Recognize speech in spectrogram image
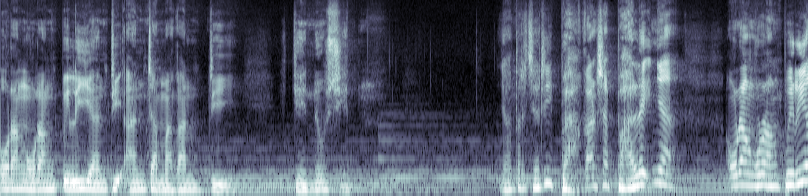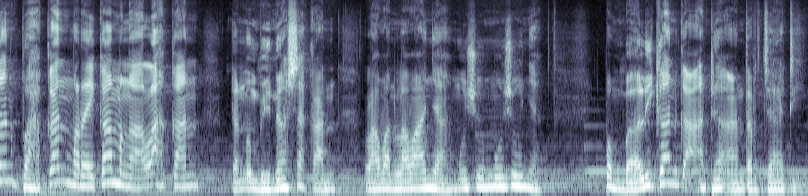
orang-orang pilihan diancam akan di genosid. Yang terjadi bahkan sebaliknya, orang-orang pilihan bahkan mereka mengalahkan dan membinasakan lawan-lawannya, musuh-musuhnya. Pembalikan keadaan terjadi.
